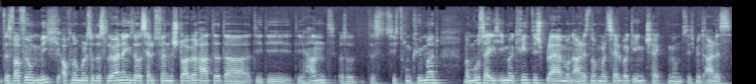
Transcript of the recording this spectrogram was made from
das war für mich auch nochmal so das Learning, so selbst wenn ein Steuerberater da die, die, die Hand, also das sich darum kümmert, man muss eigentlich immer kritisch bleiben und alles nochmal selber gegenchecken und sich mit alles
